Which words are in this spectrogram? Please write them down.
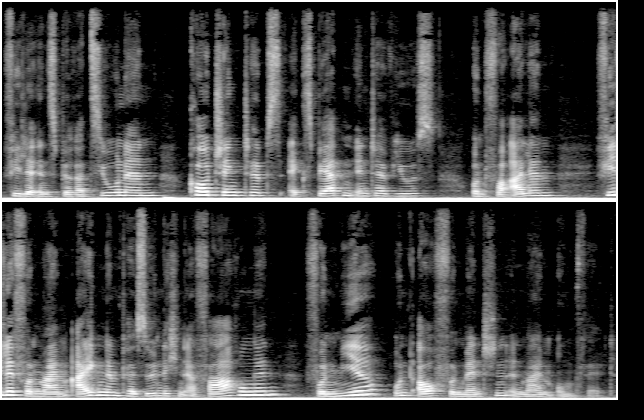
viele Inspirationen, Coaching-Tipps, Experteninterviews und vor allem viele von meinen eigenen persönlichen Erfahrungen, von mir und auch von Menschen in meinem Umfeld.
